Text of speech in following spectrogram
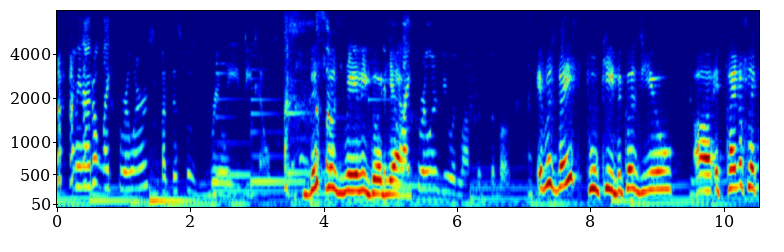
I mean, I don't like thrillers, but this was really detailed. This So, was really good. If Yeah. you like thrillers, you would love this the book. it was very spooky because you uh it kind of like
